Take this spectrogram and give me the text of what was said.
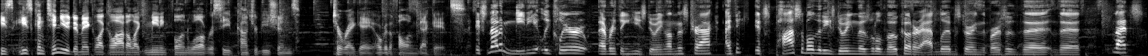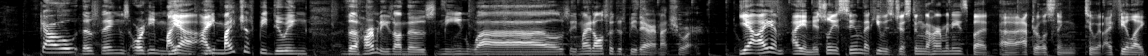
he's he's continued to make like a lot of like meaningful and well received contributions to reggae over the following decades. It's not immediately clear everything he's doing on this track. I think it's possible that he's doing those little vocoder ad libs during the verses, the the let's go those things, or he might Yeah, I- he might just be doing the harmonies on those meanwhiles. He might also just be there. I'm not sure. Yeah, I am. I initially assumed that he was just doing the harmonies, but uh, after listening to it, I feel like,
